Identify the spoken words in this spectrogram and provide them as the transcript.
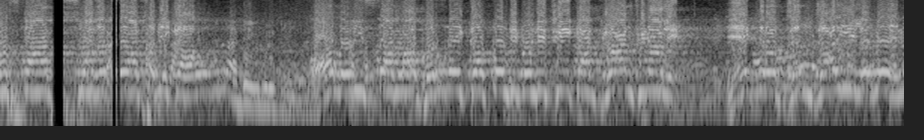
नमस्कार, स्वागत है आप सभी का। ऑल ओडिशा माँ वरुण कप 2023 का ग्रैंड फिनाले एक तरफ़ जंजारी इलेवन,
